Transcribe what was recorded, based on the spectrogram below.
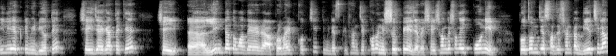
মিলিয়ে একটি ভিডিওতে, সেই জায়গা থেকে সেই লিঙ্কটা তোমাদের প্রোভাইড করছি, তুমি ডেসক্রিপশন চেক করো, নিশ্চয়ই পেয়ে যাবে। সেই সঙ্গে সঙ্গে এই কোনির প্রথম যে সাজেশনটা দিয়েছিলাম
